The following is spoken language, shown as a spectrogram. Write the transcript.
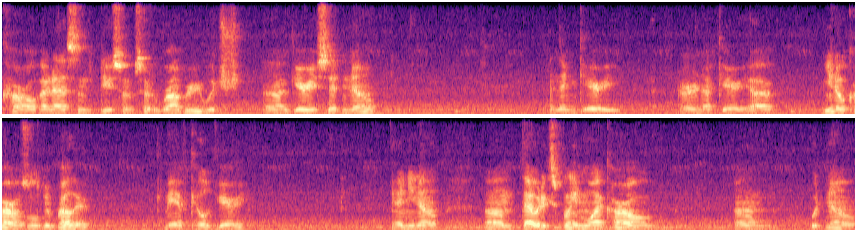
Carl had asked him to do some sort of robbery, which uh, Gary said no, and then Gary, or not Gary, uh, you know, Carl's older brother may have killed Gary, and you know, um, that would explain why Carl um, would know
